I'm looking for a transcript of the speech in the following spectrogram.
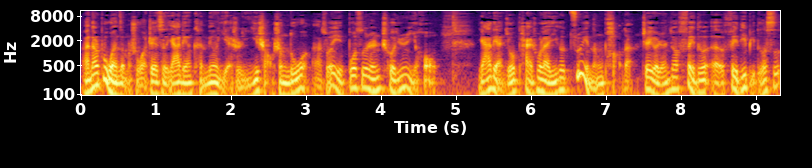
啊，但是不管怎么说，这次雅典肯定也是以少胜多啊，所以波斯人撤军以后。雅典就派出来一个最能跑的这个人，叫费德呃费迪比德斯，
